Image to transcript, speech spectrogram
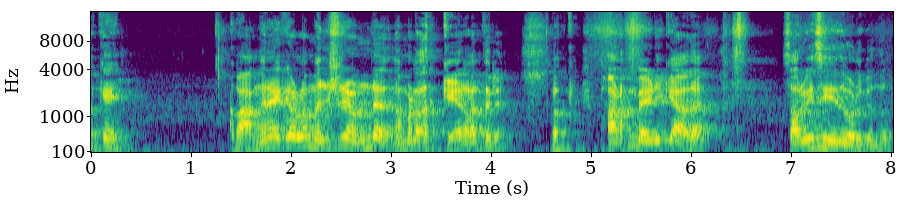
ഓക്കെ? അപ്പോൾ അങ്ങനെയൊക്കെയുള്ള മനുഷ്യരുണ്ട് നമ്മുടെ കേരളത്തിൽ ഓക്കെ. പണം മേടിക്കാതെ സർവീസ് ചെയ്ത് കൊടുക്കുന്നത്.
